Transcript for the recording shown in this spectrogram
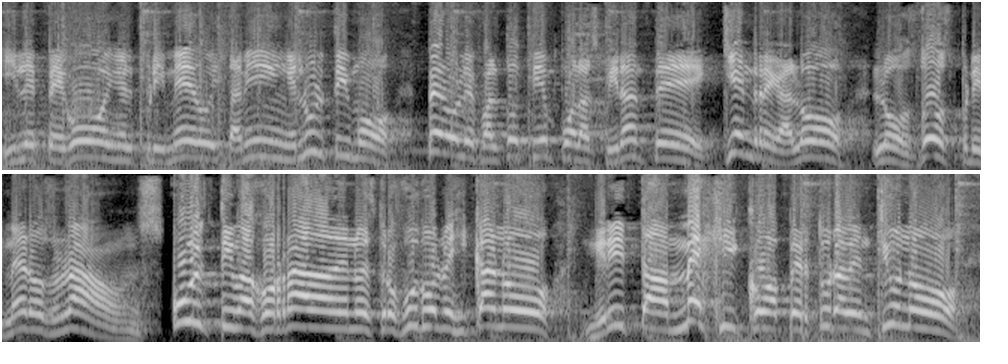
y le pegó en el primero y también en el último, pero le faltó tiempo al aspirante, quien regaló los dos primeros rounds. Última jornada de nuestro fútbol mexicano, grita México, apertura 21.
